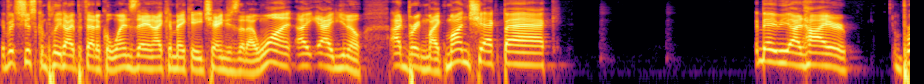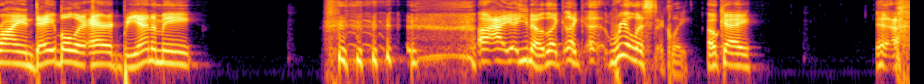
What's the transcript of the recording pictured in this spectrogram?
if it's just complete hypothetical Wednesday and I can make any changes that I want, I, I you know, I'd bring Mike Munchak back. Maybe I'd hire Brian Daboll or Eric Bieniemy. I you know, like like uh, realistically, okay? Yeah.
